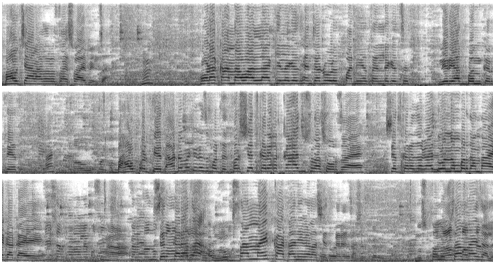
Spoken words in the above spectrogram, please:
भाव चार हजाराचा आहे सोयाबीनचा. थोडा कांदा वाढला की लगेच ह्यांच्या डोळ्यात पाणी येतं लगेच निर्यात बंद करतात. भाव पडतेत ऑटोमॅटिकच पडतात. बरं शेतकऱ्याला काय दुसरा सोर्स आहे? शेतकऱ्याचा काय दोन नंबर धंदा आहे का काय? हा. शेतकऱ्याचं नुकसान नाही काटा निघाला शेतकऱ्याचा. शेतकऱ्याचं. नुसतं नुकसान नाही झालं.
